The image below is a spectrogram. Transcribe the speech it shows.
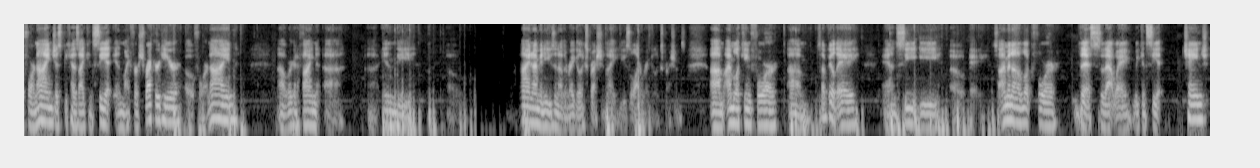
049 just because I can see it in my first record here, 049. Uh, we're going to find uh, uh, in the 049, I'm going to use another regular expression. I use a lot of regular expressions. Um, I'm looking for um, subfield A and CEOA. So I'm going to look for this so that way we can see it change.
